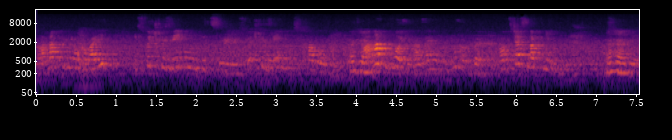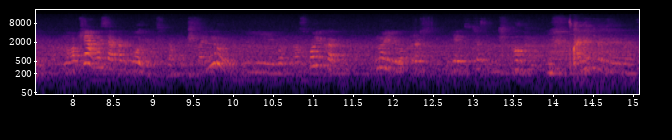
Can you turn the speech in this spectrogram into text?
но она про нее говорит точки зрения медицины, с точки зрения психологии. Uh-huh. Но она блогер, она, ну, как бы, ну, вот сейчас она книгу пишет. Uh-huh. Но вообще она себя как блогер всегда позиционирует, и вот насколько, ну, или вот, трэш, я, если честно, не читала, занимаются?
